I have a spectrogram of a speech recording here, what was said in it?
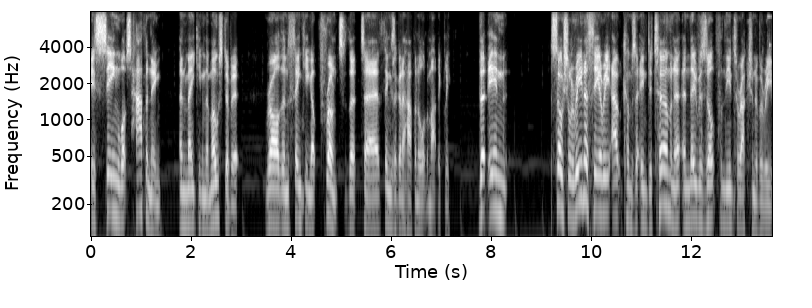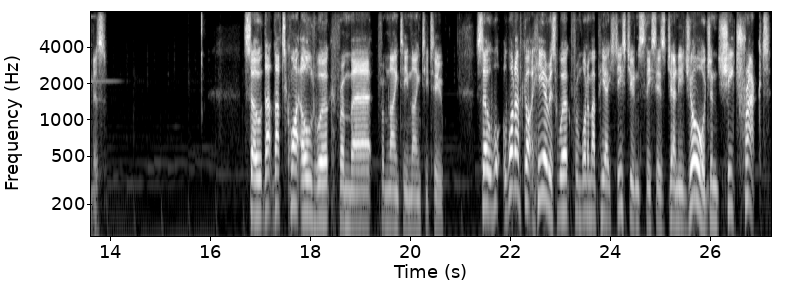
is seeing what's happening and making the most of it rather than thinking up front that uh, things are going to happen automatically. That in social arena theory, outcomes are indeterminate and they result from the interaction of arenas. So that that's quite old work from uh, from 1992. So w- what I've got here is work from one of my PhD students' thesis, Jenny George, and she tracked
